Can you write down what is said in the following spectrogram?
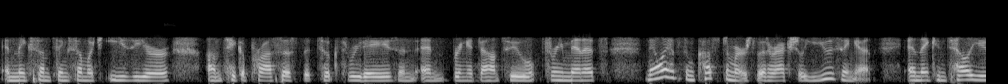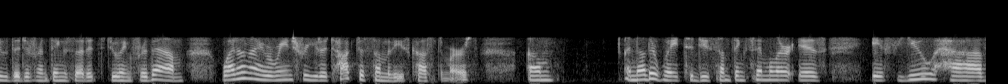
and make something so much easier. Um, take a process that took three days and, and bring it down to three minutes. Now I have some customers that are actually using it, and they can tell you the different things that it's doing for them. Why don't I arrange for you to talk to some of these customers? Um, Another way to do something similar is if you have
